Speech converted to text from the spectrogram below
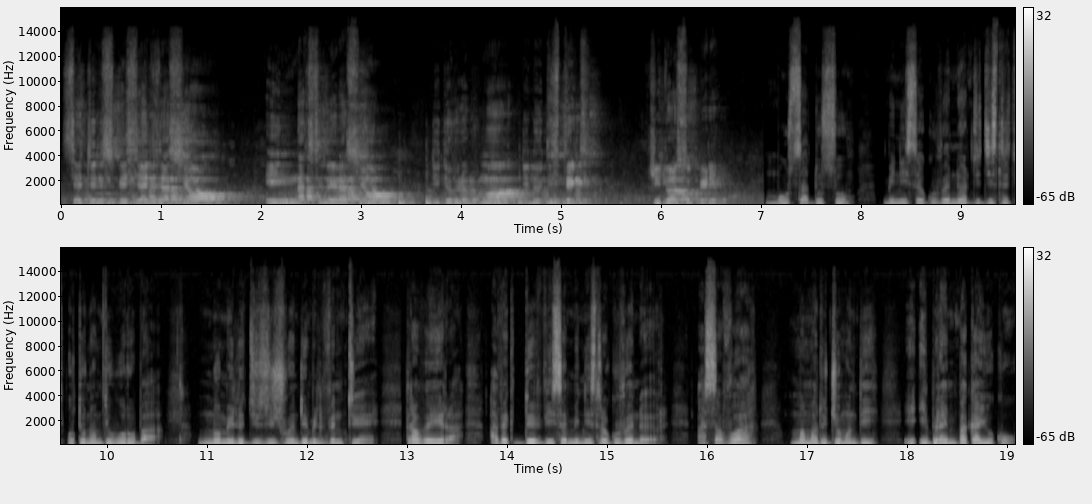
c'est une spécialisation et une accélération du développement de nos districts qui doit s'opérer. Moussa Doussou, ministre-gouverneur du district autonome du Woruba, nommé le 18 juin 2021, travaillera avec deux vice-ministres gouverneurs, à savoir Mamadou Diomondi et Ibrahim Bakayoko.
